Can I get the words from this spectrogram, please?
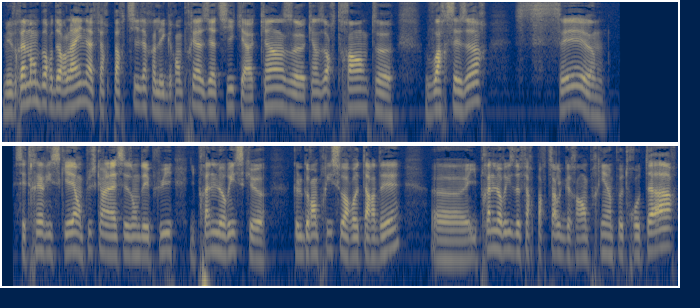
mais vraiment borderline à faire partir les grands prix asiatiques à 15, 15h30, voire 16h. C'est euh, c'est très risqué. En plus, quand il la saison des pluies, ils prennent le risque que le Grand Prix soit retardé. Euh, ils prennent le risque de faire partir le Grand Prix un peu trop tard.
